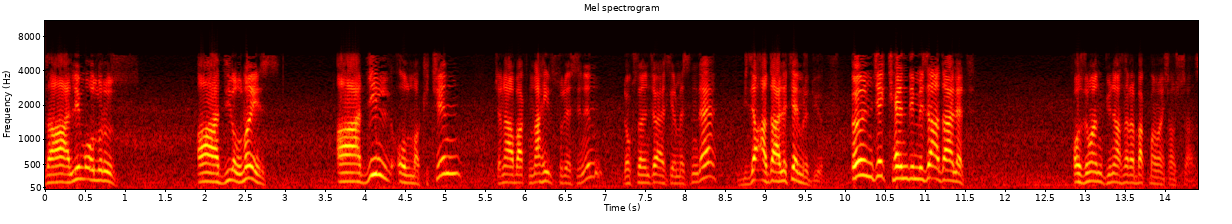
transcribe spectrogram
zalim oluruz. Adil olmayız adil olmak için Cenab-ı Hak Nahil suresinin 90. ayet kerimesinde bize adalet emrediyor. Önce kendimize adalet. O zaman günahlara bakmamaya çalışacağız.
